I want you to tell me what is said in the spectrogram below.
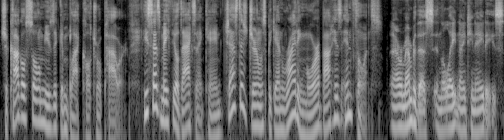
Chicago Soul Music and Black Cultural Power. He says Mayfield's accident came just as journalists began writing more about his influence. I remember this in the late 1980s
